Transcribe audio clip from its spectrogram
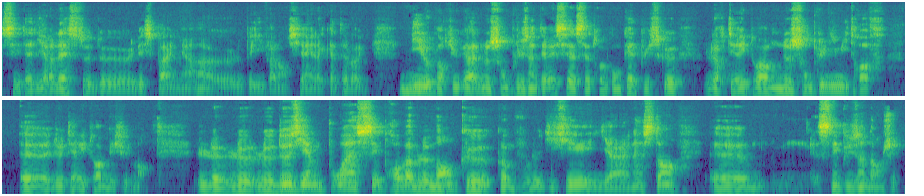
c'est-à-dire l'Est de l'Espagne, hein, euh, le pays valencien et la Catalogne, ni le Portugal ne sont plus intéressés à cette reconquête puisque leurs territoires ne sont plus limitrophes euh, de territoires musulmans. Le, deuxième point, c'est probablement que, comme vous le disiez il y a un instant, euh, ce n'est plus un danger.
